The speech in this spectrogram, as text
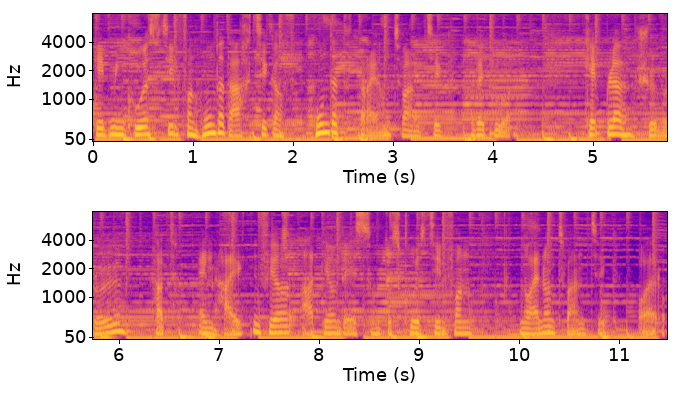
geht mit dem Kursziel von 180 auf 123 Retour. Kepler Chevreux hat ein Halten für AT&S und das Kursziel von 29 Euro.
